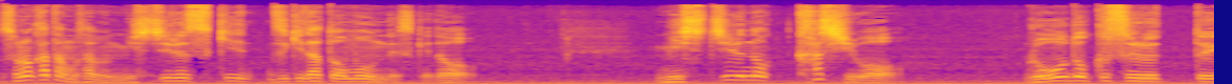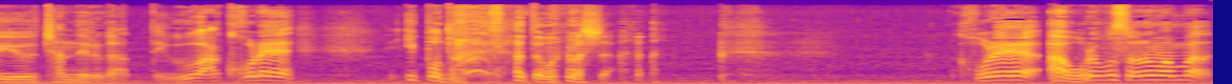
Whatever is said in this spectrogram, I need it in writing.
その方も多分ミスチル好き、好きだと思うんですけど、ミスチルの歌詞を朗読するというチャンネルがあって、うわ、これ、一本取られたと思いました。これ、あ、俺もそのまんま、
